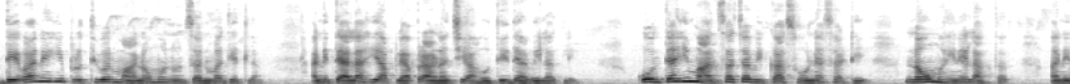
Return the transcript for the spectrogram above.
देवानेही पृथ्वीवर मानव म्हणून जन्म घेतला आणि त्यालाही आपल्या प्राणाची आहुती द्यावी लागली. कोणत्याही माणसाचा विकास होण्यासाठी नऊ महिने लागतात आणि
